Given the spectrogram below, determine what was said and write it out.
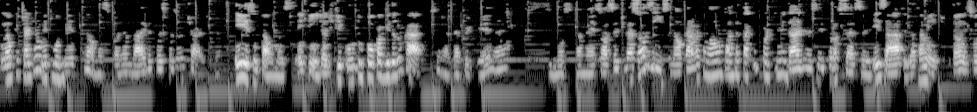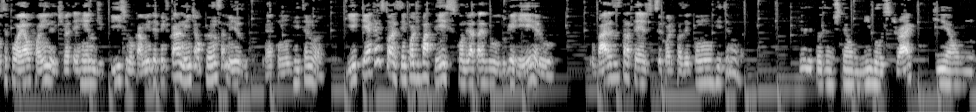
não porque charge não aumenta o movimento. Não, mas você pode andar e depois fazer o charge, né? Isso então, mas enfim, já dificulta um pouco a vida do cara. Sim, até porque, né? Se você também é só se você estiver sozinho, senão o cara vai tomar um ataque de oportunidade nesse processo aí. Exato, exatamente. Então, se você for elfo ainda e tiver terreno difícil no caminho, de repente o cara nem te alcança mesmo, né? Com um hit and run. E tem aquela história, você pode bater, se esconder atrás do, do guerreiro. Várias estratégias que você pode fazer com um hit and. E depois a gente tem um Nimble Strike, que é um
